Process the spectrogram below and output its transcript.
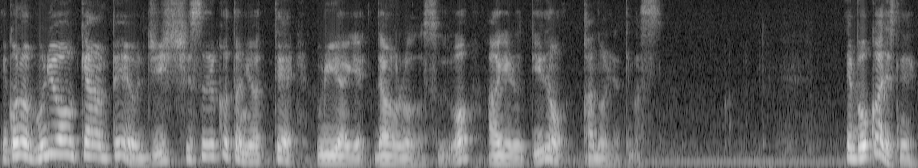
でこの無料キャンペーンを実施することによって売上ダウンロード数を上げるっていうのを可能になってます。で僕はですね、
